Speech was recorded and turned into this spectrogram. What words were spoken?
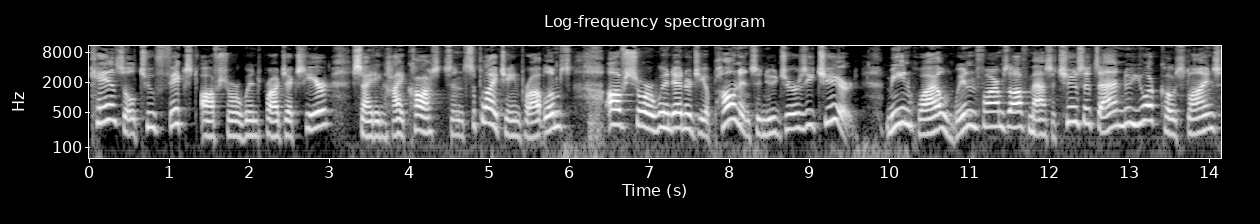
canceled two fixed offshore wind projects here, citing high costs and supply chain problems. Offshore wind energy opponents in New Jersey cheered. Meanwhile, wind farms off Massachusetts and New York coastlines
